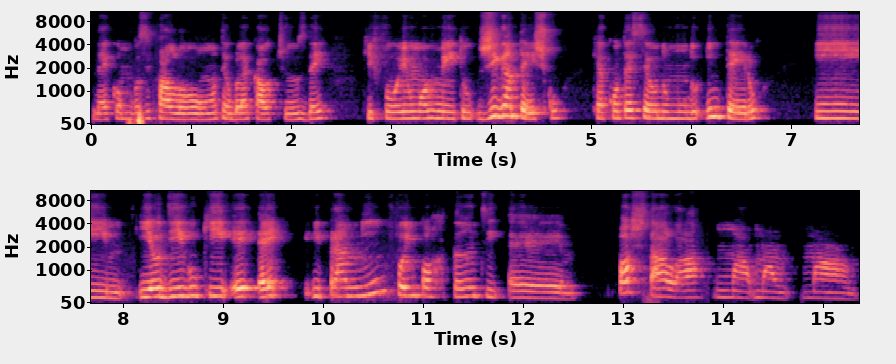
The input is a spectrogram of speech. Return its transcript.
né? Como você falou ontem, o Blackout Tuesday que foi um movimento gigantesco que aconteceu no mundo inteiro. E, e eu digo que, é, é e para mim foi importante é, postar lá uma, uma, uma,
